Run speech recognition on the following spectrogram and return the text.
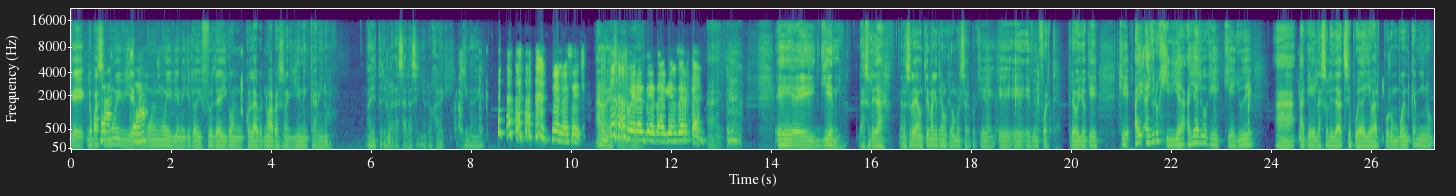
Que lo pase Gracias. muy bien, muy, muy bien y que lo disfrute ahí con, con la nueva persona que viene en camino. Ay, estar embarazada la señora, ojalá que. Imagínate. No, no es ella. Ah, no es ella. Pero sí es alguien cercano. Ay. Eh, Jenny, la soledad. La soledad es un tema que tenemos que conversar porque eh, eh, es bien fuerte. Creo yo que, que hay, hay brujería, hay algo que, que ayude a, a que la soledad se pueda llevar por un buen camino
